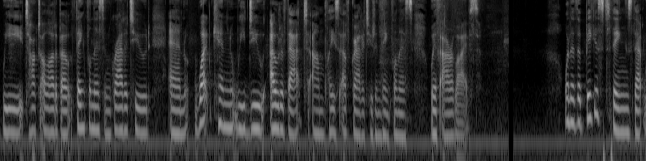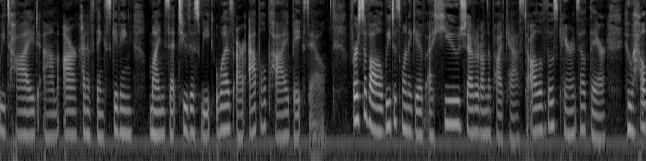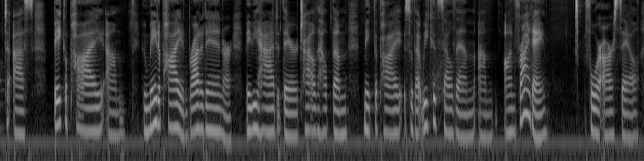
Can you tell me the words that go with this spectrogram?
We talked a lot about thankfulness and gratitude and what can we do out of that um, place of gratitude and thankfulness with our lives. One of the biggest things that we tied um, our kind of Thanksgiving mindset to this week was our apple pie bake sale. First of all, we just want to give a huge shout out on the podcast to all of those parents out there who helped us bake a pie, um, who made a pie and brought it in, or maybe had their child help them make the pie so that we could sell them um, on Friday for our sale.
